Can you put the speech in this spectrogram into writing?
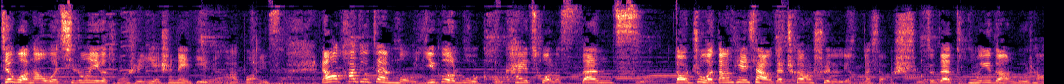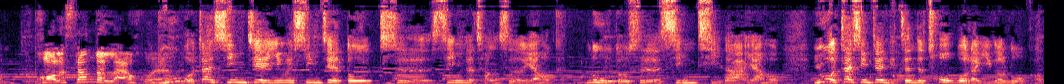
结果呢，我其中一个同事也是内地人啊，不好意思，然后他就在某一个路口开错了三次，导致我当天下午在车上睡了两个小时，就在同一段路上跑了三个来回。如果在新界，因为新界都是新的城市，然后路都是新起的，然后如果在新界你真的错过了一个路口，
